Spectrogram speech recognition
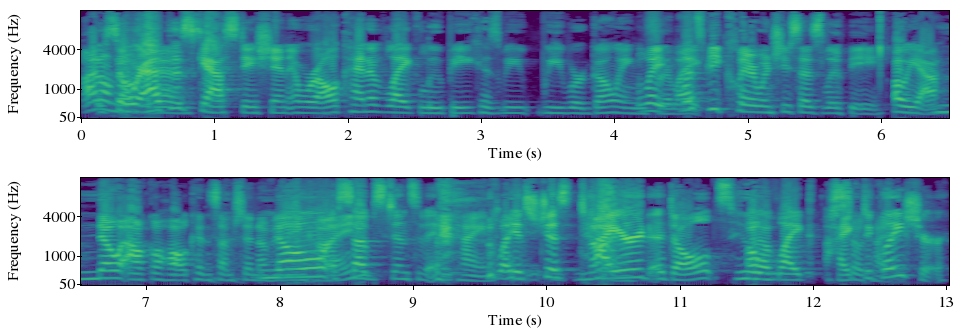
I don't so know we're if it at this gas station and we're all kind of like loopy because we we were going Wait, for like let's be clear when she says loopy. Oh, yeah. No alcohol consumption of no any kind. substance of any kind. Like, it's just none. tired adults who Oh, have like so hiked a glacier,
